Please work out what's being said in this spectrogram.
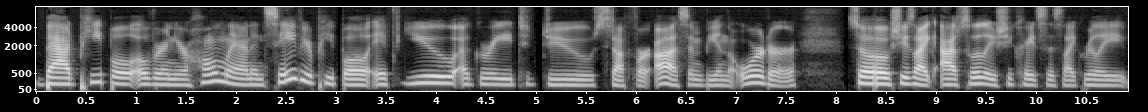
bad people over in your homeland and save your people if you agree to do stuff for us and be in the order. So she's like, absolutely. She creates this like really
